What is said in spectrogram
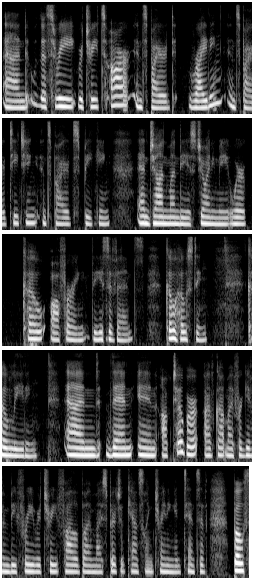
And the three retreats are inspired writing, inspired teaching, inspired speaking. And Jon Mundy is joining me. We're co offering these events, co hosting, co leading. And then in October, I've got my Forgive and Be Free retreat, followed by my spiritual counseling training intensive. Both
